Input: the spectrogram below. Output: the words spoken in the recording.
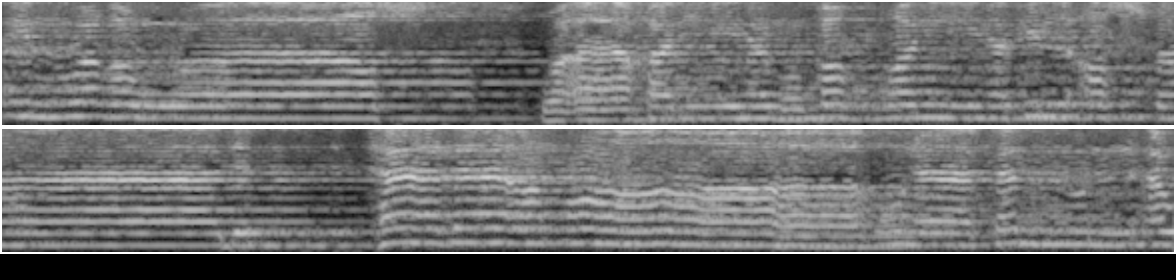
بناء وغواص وآخرين مقرنين في الأصفاد هذا أطاؤنا فمن أو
